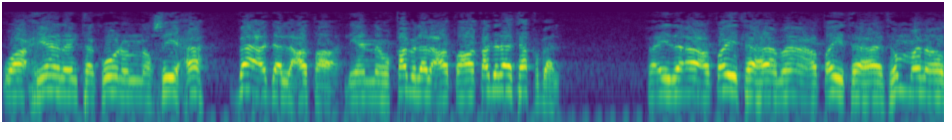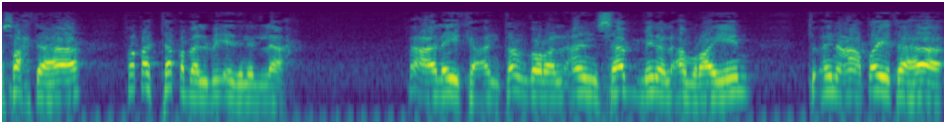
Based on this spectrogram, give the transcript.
وأحيانا تكون النصيحة بعد العطاء لأنه قبل العطاء قد لا تقبل. فإذا أعطيتها ما أعطيتها ثم ناصحتها فقد تقبل بإذن الله. فعليك أن تنظر الأنسب من الأمرين. إن أعطيتها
